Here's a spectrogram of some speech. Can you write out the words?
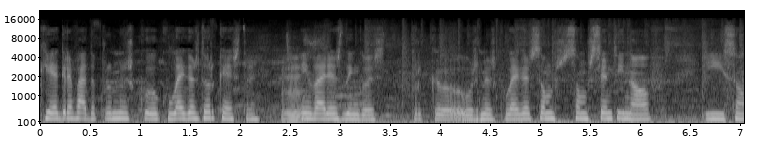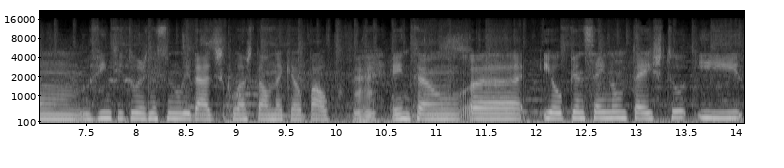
que é gravada pelos meus co- colegas de orquestra, em várias línguas, porque os meus colegas somos, somos 109 e são 22 nacionalidades que lá estão naquele palco. Então ah, eu pensei num texto e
